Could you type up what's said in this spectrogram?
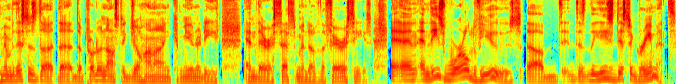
Remember, this is the the the proto-gnostic Johannine community and their assessment of the Pharisees, and and these worldviews, uh, th- these disagreements,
